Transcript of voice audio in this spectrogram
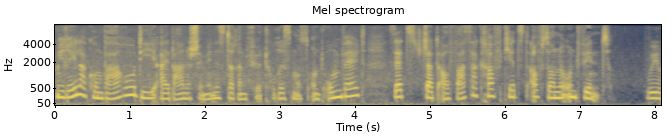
Mirela Kombaro, die albanische Ministerin für Tourismus und Umwelt, setzt statt auf Wasserkraft jetzt auf Sonne und Wind. Wir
